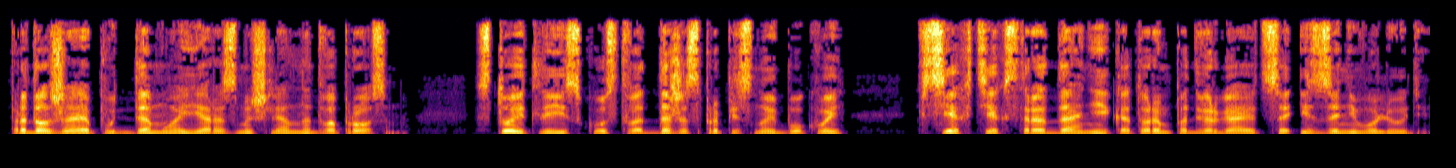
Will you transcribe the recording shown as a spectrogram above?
Продолжая путь домой, я размышлял над вопросом, стоит ли искусство, даже с прописной буквой, всех тех страданий, которым подвергаются из-за него люди.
